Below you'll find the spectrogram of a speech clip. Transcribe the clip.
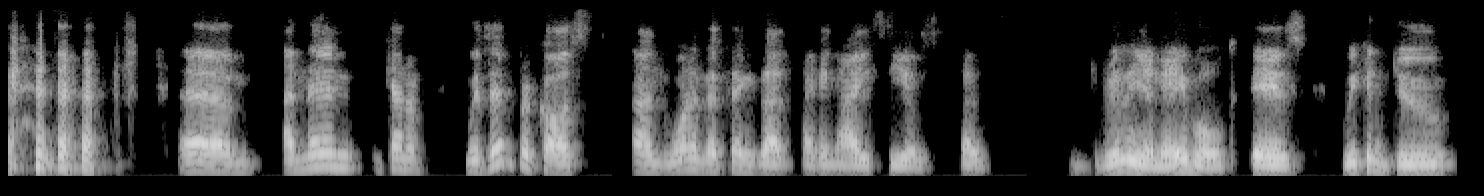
Um, and then kind of with Infracost and one of the things that i think IAC has, has really enabled is we can do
